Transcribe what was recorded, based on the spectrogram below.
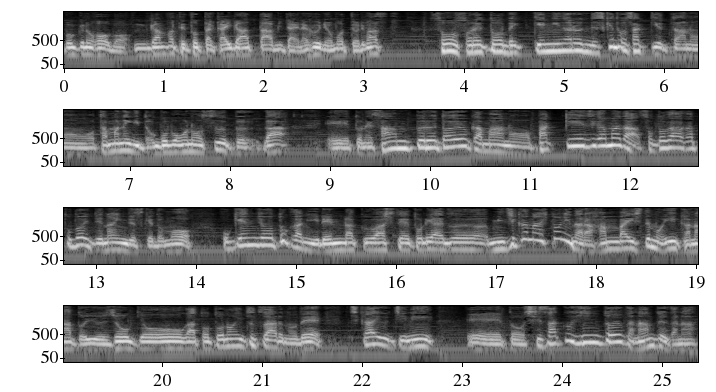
僕の方も頑張って撮った甲斐があったみたいな風に思っております。そう、それと別件になるんですけど、さっき言ったあの、玉ねぎとごぼうのスープが、えっ、とね、サンプルというか、まあ、あの、パッケージがまだ外側が届いてないんですけども、保健所とかに連絡はして、とりあえず、身近な人になら販売してもいいかなという状況が整いつつあるので、近いうちに、えっ、と、試作品というか、なんというかな、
